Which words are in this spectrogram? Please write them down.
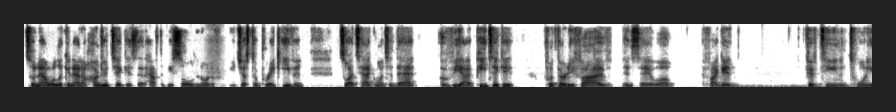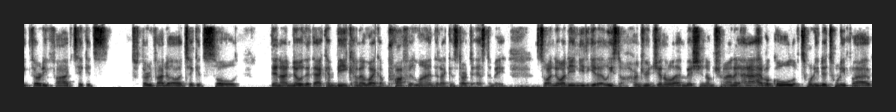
So now we're looking at hundred tickets that have to be sold in order for me just to break even. So I tack onto that a VIP ticket for thirty five and say, well, if I get 15 20 35 tickets $35 tickets sold then I know that that can be kind of like a profit line that I can start to estimate. So I know I didn't need to get at least 100 general admission. I'm trying to have a goal of 20 to 25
